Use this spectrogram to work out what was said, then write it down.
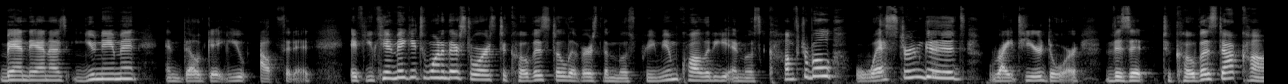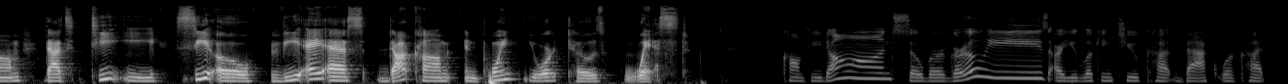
bandanas, you name it, and they'll get you outfitted. If you can't make it to one of their stores, Tecovas delivers the most premium quality and most comfortable Western goods right to your door. Visit tecovas.com. That's T E C O V A S.com and point your toes west. Confidant, sober girlies, are you looking to cut back or cut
